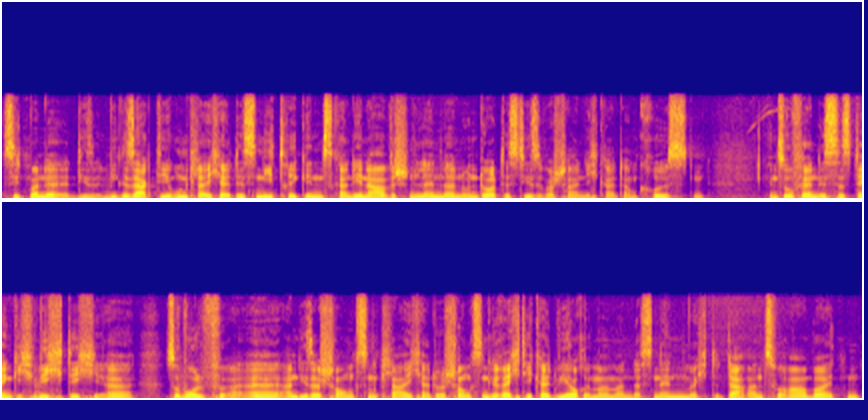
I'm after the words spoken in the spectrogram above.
sieht man die, wie gesagt, die Ungleichheit ist niedrig in skandinavischen Ländern und dort ist diese Wahrscheinlichkeit am größten. Insofern ist es, denke ich, wichtig, äh, sowohl äh, an dieser Chancengleichheit oder Chancengerechtigkeit, wie auch immer man das nennen möchte, daran zu arbeiten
